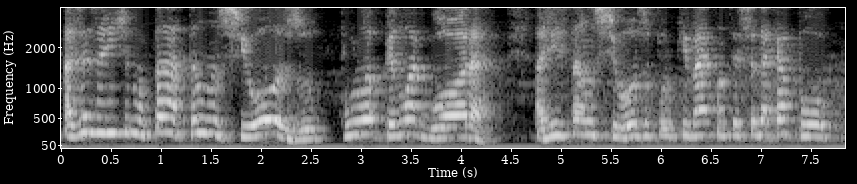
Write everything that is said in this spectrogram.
Às vezes a gente não está tão ansioso por, pelo agora. A gente está ansioso por o que vai acontecer daqui a pouco.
